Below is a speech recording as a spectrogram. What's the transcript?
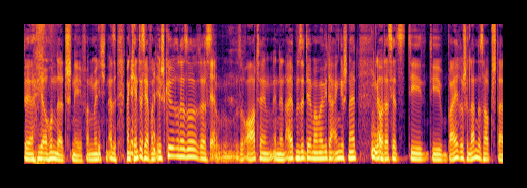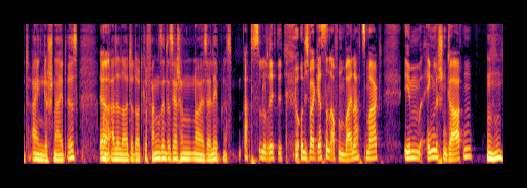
der Jahrhundertschnee von München? Also man kennt es ja von Ischgl oder so, dass Ja. so Orte in, in den Alpen sind ja immer mal wieder eingeschneit. Ja. Aber dass jetzt die, die bayerische Landeshauptstadt eingeschneit ist Ja. und alle Leute dort gefangen sind, ist ja schon ein neues Erlebnis. Absolut richtig. Und ich war gestern auf dem Weihnachtsmarkt im englischen Garten. Mhm.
